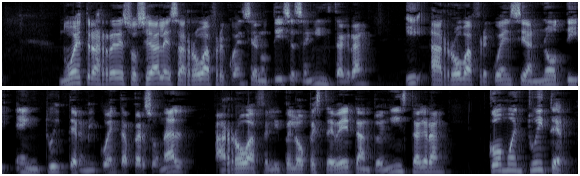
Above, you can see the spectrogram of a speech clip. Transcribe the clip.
Nuestras redes sociales, arroba frecuencia noticias en Instagram y arroba frecuencia noti en Twitter. Mi cuenta personal, arroba Felipe López TV, tanto en Instagram como en Twitter.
